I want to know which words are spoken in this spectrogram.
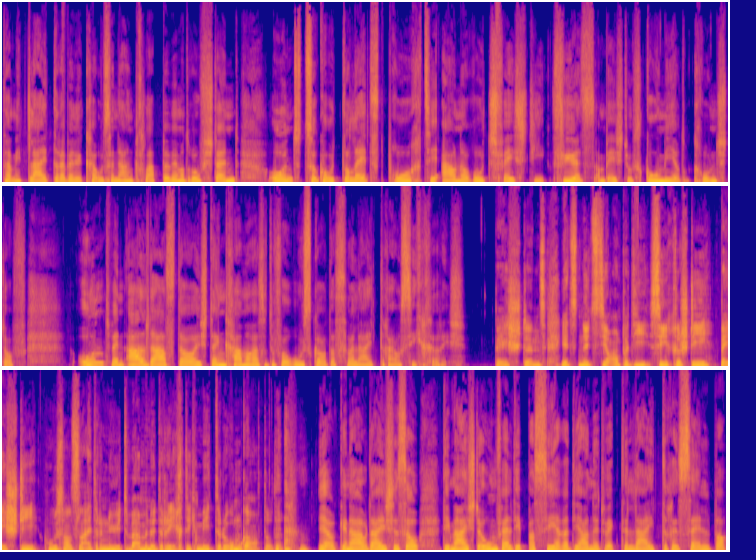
damit die Leiter eben nicht auseinanderklappen kann, wenn man draufsteht. Und zu guter Letzt braucht sie auch noch rutschfeste Füße, am besten aus Gummi oder Kunststoff. Und wenn all das da ist, dann kann man also davon ausgehen, dass so eine Leiter auch sicher ist. Bestens. Jetzt nützt ja aber die sicherste, beste Haushaltsleiter nichts, wenn man nicht richtig mit ihr umgeht, oder? Ja, genau, da ist es so. Die meisten Unfälle die passieren ja nicht wegen der Leiter selber,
